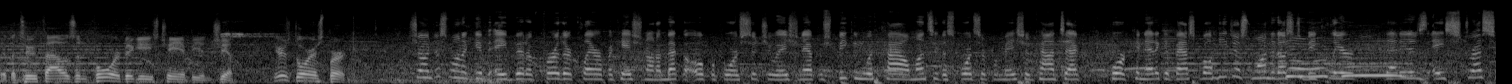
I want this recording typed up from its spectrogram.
at the 2004 Big East championship. Here's Doris Burke. Sean, just want to give a bit of further clarification on a Emeka Okafor's situation. After speaking with Kyle Muncie, the sports information contact for Connecticut basketball, he just wanted us to be clear that it is a stress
